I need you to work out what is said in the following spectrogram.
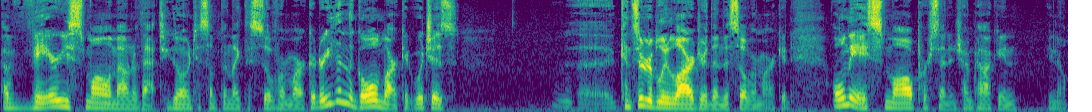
a very small amount of that to go into something like the silver market or even the gold market, which is uh, considerably larger than the silver market. Only a small percentage, I'm talking, you know,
